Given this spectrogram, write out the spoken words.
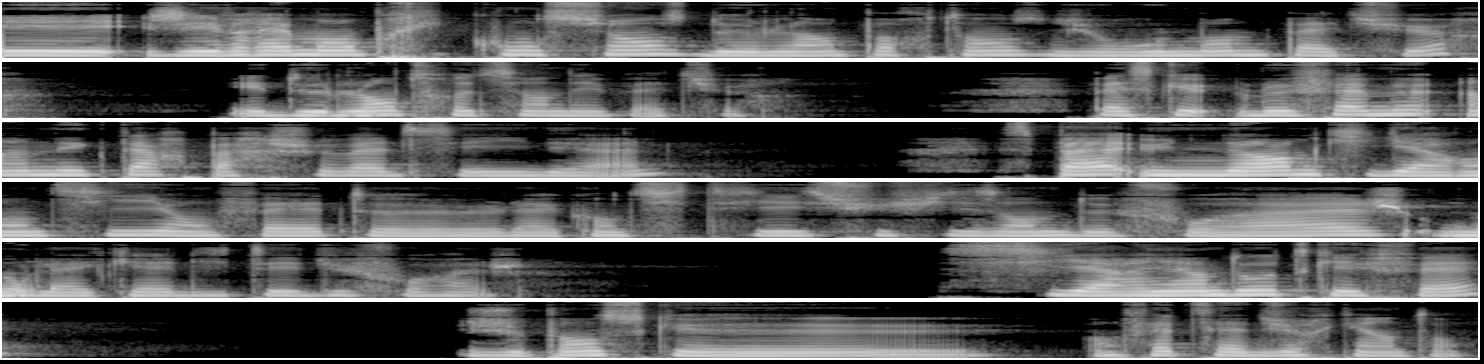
Et j'ai vraiment pris conscience de l'importance du roulement de pâture et de l'entretien des pâtures. Parce que le fameux 1 hectare par cheval, c'est idéal. C'est pas une norme qui garantit en fait euh, la quantité suffisante de fourrage Non. ou la qualité du fourrage. S'il y a rien d'autre qui est fait, je pense que en fait ça dure qu'un temps.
